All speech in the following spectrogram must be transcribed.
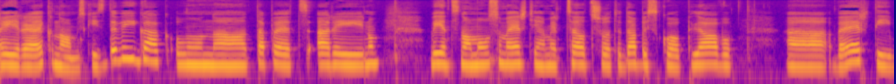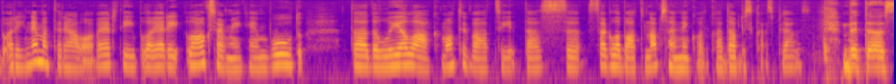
ir ekonomiski izdevīgāk, un tāpēc arī nu, viens no mūsu mērķiem ir celt šo dabisko pļāvu uh, vērtību, arī nemateriālo vērtību, lai arī lauksaimniekiem būtu tāda lielāka motivācija tās saglabāt un apsaimniekot kā dabiskās pļavas. Bet tās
